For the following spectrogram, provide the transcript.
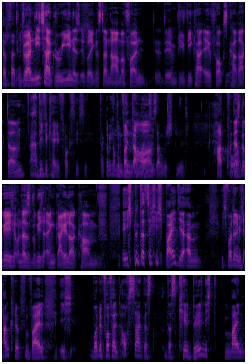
halt Vernita Green ist übrigens der Name von dem Vivica A. Fox Charakter. Ah, Vivica A. Fox hieß sie. Da glaube ich auch mit Genau. Van Damme zusammengespielt. Hardcore. Und das, ist wirklich, und das ist wirklich ein geiler Kampf. ich bin tatsächlich bei dir. Ähm, ich wollte nämlich anknüpfen, weil ich wollte im Vorfeld auch sagen, dass, dass Kill Bill nicht mein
